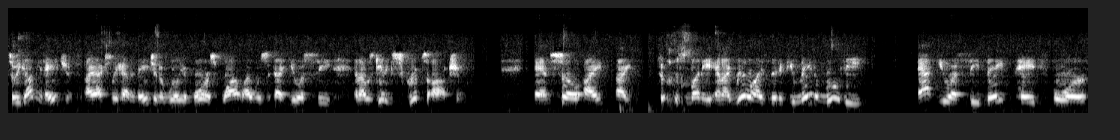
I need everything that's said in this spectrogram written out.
So he got me an agent. I actually had an agent of William Morris while I was at USC, and I was getting scripts optioned. And so I, I took this money, and I realized that if you made a movie at USC, they paid for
